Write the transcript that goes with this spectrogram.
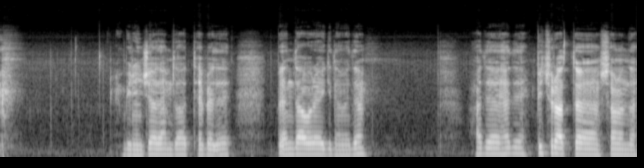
Birinci adam daha tepede. Ben daha oraya gidemedim. Hadi hadi bir tur attım sonunda.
